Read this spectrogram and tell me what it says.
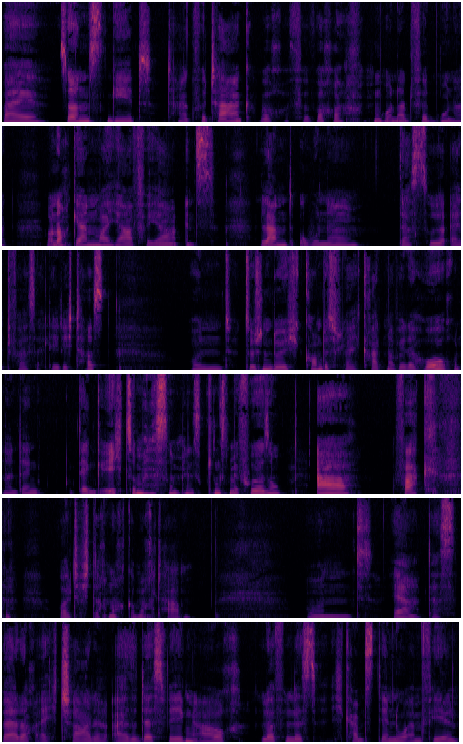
Weil sonst geht Tag für Tag, Woche für Woche, Monat für Monat und auch gern mal Jahr für Jahr ins Land, ohne dass du etwas erledigt hast. Und zwischendurch kommt es vielleicht gerade mal wieder hoch und dann denk, denke ich zumindest, zumindest ging es mir früher so, ah, fuck, wollte ich doch noch gemacht haben. Und ja, das wäre doch echt schade. Also deswegen auch Löffelliste, ich kann es dir nur empfehlen.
